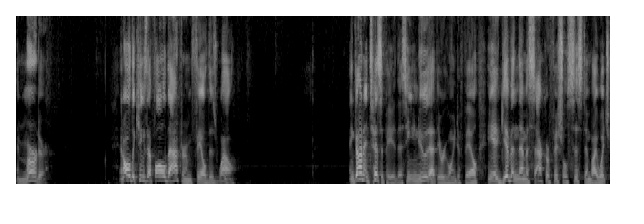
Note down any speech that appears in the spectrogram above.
and murder. And all the kings that followed after him failed as well. And God anticipated this. He knew that they were going to fail. He had given them a sacrificial system by which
